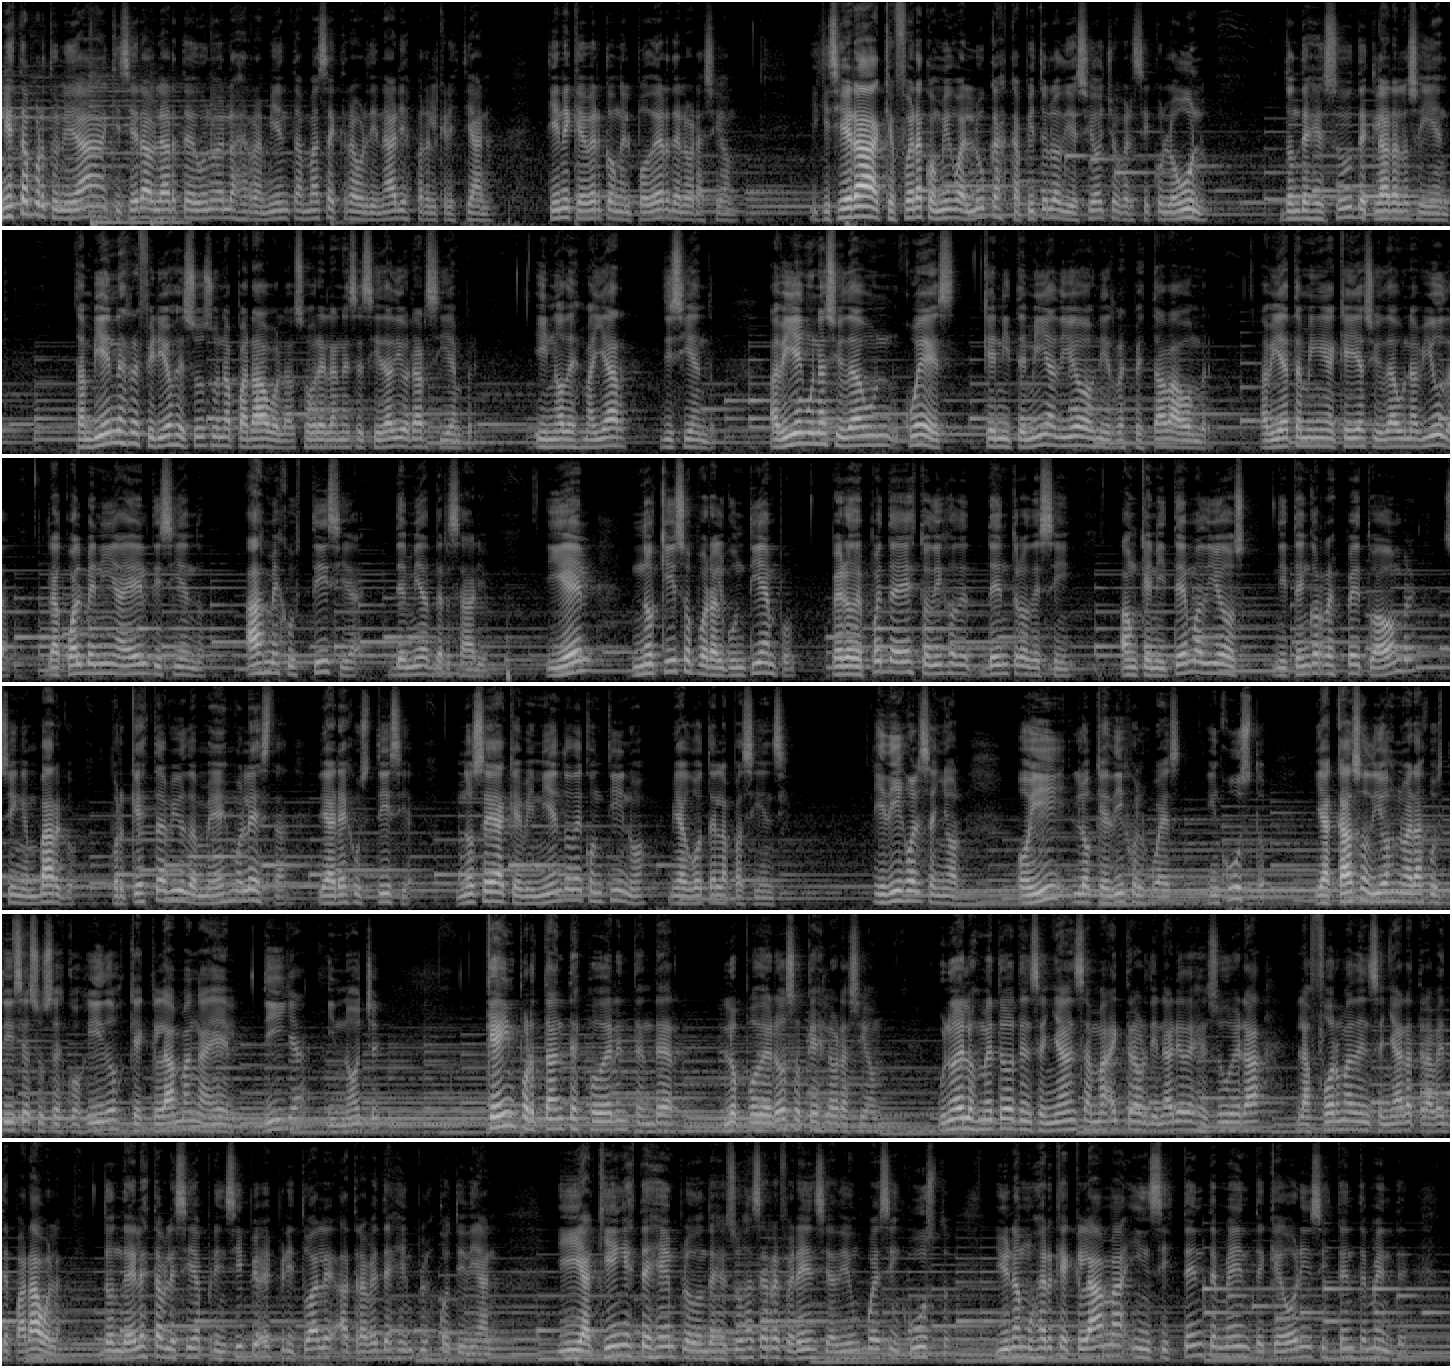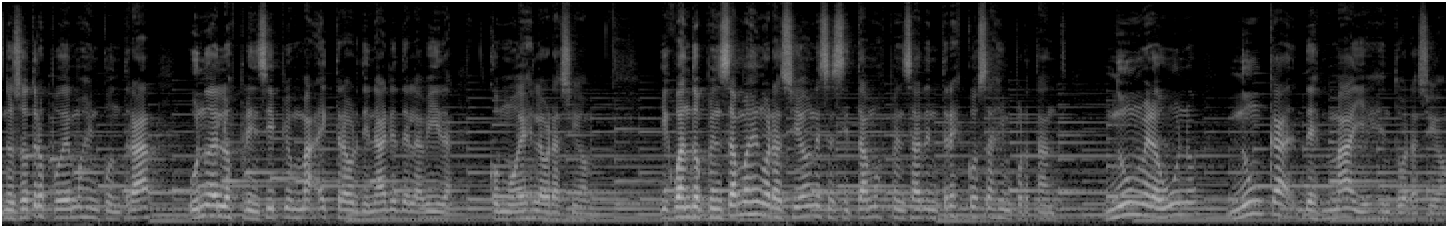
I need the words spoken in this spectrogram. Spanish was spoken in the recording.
En esta oportunidad quisiera hablarte de una de las herramientas más extraordinarias para el cristiano. Tiene que ver con el poder de la oración. Y quisiera que fuera conmigo a Lucas capítulo 18, versículo 1, donde Jesús declara lo siguiente. También les refirió Jesús una parábola sobre la necesidad de orar siempre y no desmayar, diciendo, había en una ciudad un juez que ni temía a Dios ni respetaba a hombre. Había también en aquella ciudad una viuda la cual venía a él diciendo, hazme justicia de mi adversario. Y él no quiso por algún tiempo, pero después de esto dijo dentro de sí, aunque ni temo a Dios ni tengo respeto a hombre, sin embargo, porque esta viuda me es molesta, le haré justicia, no sea que viniendo de continuo me agote la paciencia. Y dijo el Señor, oí lo que dijo el juez, injusto ¿Y acaso Dios no hará justicia a sus escogidos que claman a Él día y noche? Qué importante es poder entender lo poderoso que es la oración. Uno de los métodos de enseñanza más extraordinarios de Jesús era la forma de enseñar a través de parábola, donde Él establecía principios espirituales a través de ejemplos cotidianos. Y aquí en este ejemplo donde Jesús hace referencia de un juez injusto, y una mujer que clama insistentemente, que ora insistentemente, nosotros podemos encontrar uno de los principios más extraordinarios de la vida, como es la oración. Y cuando pensamos en oración necesitamos pensar en tres cosas importantes. Número uno, nunca desmayes en tu oración.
